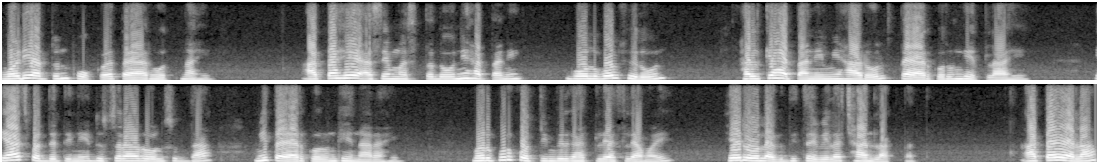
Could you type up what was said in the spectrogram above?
वडी आतून पोकळ तयार होत नाही. आता हे असे मस्त दोन्ही हाताने गोल गोल फिरवून हलक्या हाताने मी हा रोल तयार करून घेतला आहे. याच पद्धतीने दुसरा रोल सुद्धा मी तयार करून घेणार आहे. भरपूर कोथिंबीर घातली असल्यामुळे हे रोल अगदी चवीला छान लागतात. आता याला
